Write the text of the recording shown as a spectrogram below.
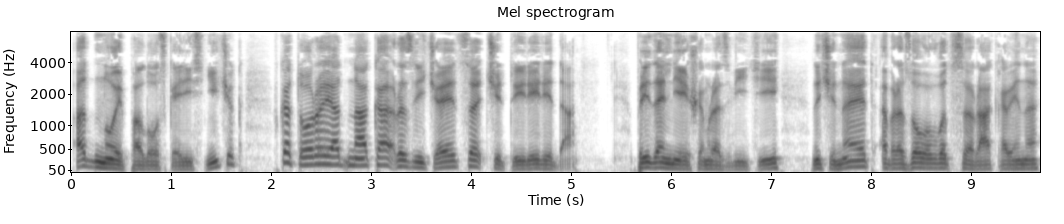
одной полоской ресничек, в которой, однако, различается четыре ряда. При дальнейшем развитии – начинает образовываться раковина,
